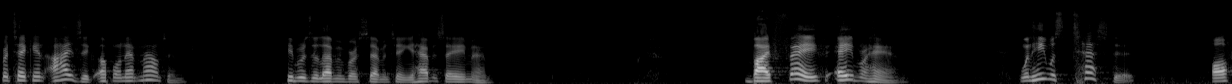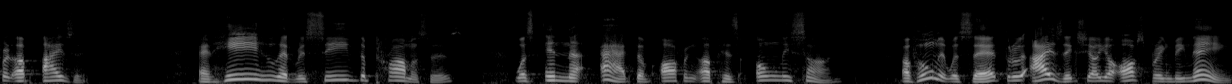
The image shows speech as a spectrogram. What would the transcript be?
for taking Isaac up on that mountain. Hebrews 11, verse 17. You have it? Say amen. By faith, Abraham, when he was tested, offered up Isaac. And he who had received the promises was in the act of offering up his only son, of whom it was said, Through Isaac shall your offspring be named.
